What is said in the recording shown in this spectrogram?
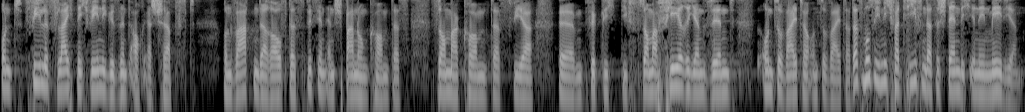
und viele, vielleicht nicht wenige, sind auch erschöpft und warten darauf, dass ein bisschen Entspannung kommt, dass Sommer kommt, dass wir äh, wirklich die Sommerferien sind und so weiter und so weiter. Das muss ich nicht vertiefen, das ist ständig in den Medien.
